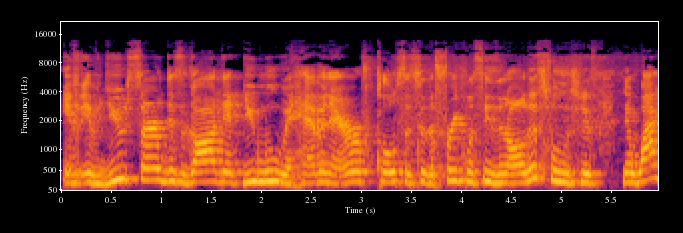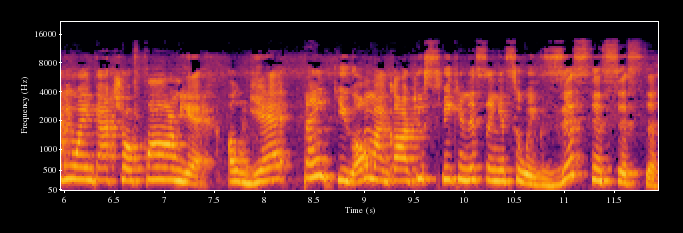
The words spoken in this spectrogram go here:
If if you serve this God that you move in heaven and earth closer to the frequencies and all this foolishness, then why you ain't got your farm yet? Oh, yet? Thank you. Oh my God, you speaking this thing into existence, sister.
